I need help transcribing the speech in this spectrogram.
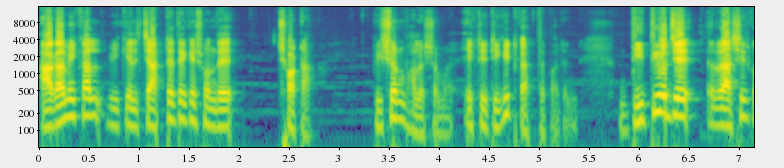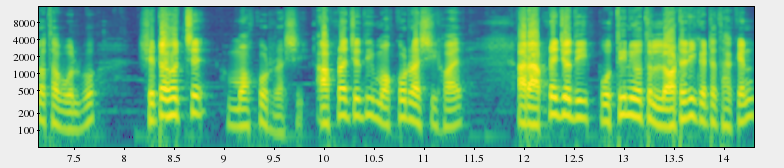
আগামীকাল বিকেল চারটে থেকে সন্ধে ছটা। ভীষণ ভালো সময়। একটি টিকিট কাটতে পারেন। দ্বিতীয় যে রাশির কথা বলব, সেটা হচ্ছে মকর রাশি। আপনার যদি মকর রাশি হয়, আর আপনি যদি প্রতিনিয়ত লটারি কেটে থাকেন,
